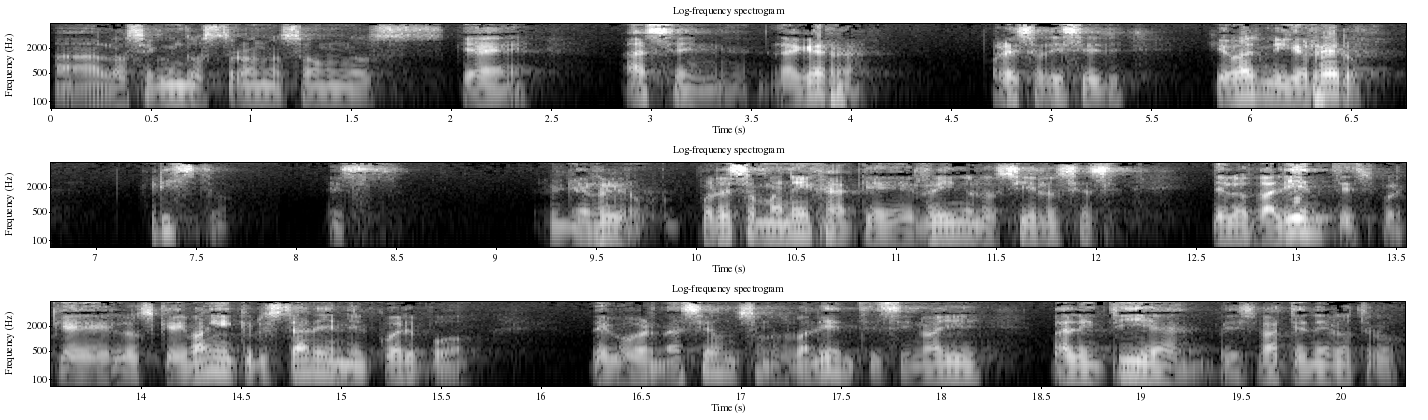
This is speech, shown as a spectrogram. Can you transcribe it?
los segundos tronos son los que hacen la guerra. Por eso dice, Jehová es mi guerrero. Cristo es el guerrero. Por eso maneja que el reino de los cielos es de los valientes, porque los que van a incrustar en el cuerpo de gobernación son los valientes. Si no hay valentía, pues va a tener otro,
